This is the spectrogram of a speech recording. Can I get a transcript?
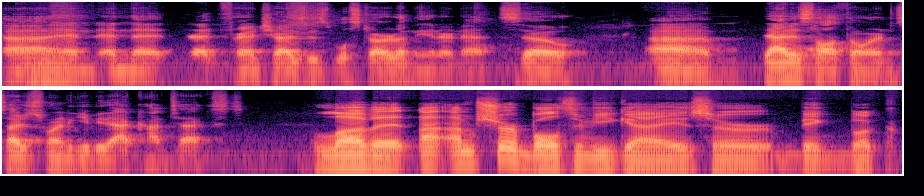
uh, mm-hmm. and and that that franchises will start on the internet. So um, that is Hawthorne. So I just wanted to give you that context. Love it. I'm sure both of you guys are big book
